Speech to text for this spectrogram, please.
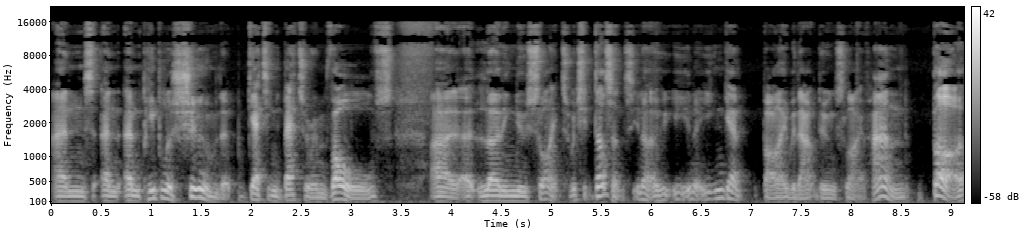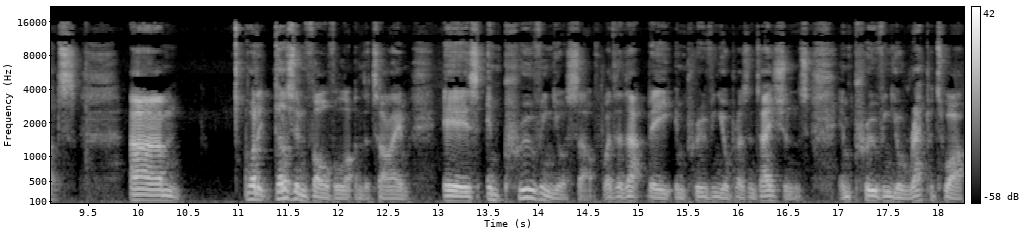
And and and people assume that getting better involves uh, learning new sleights, which it doesn't. You know, you know, you can get by without doing sleight of hand, but um, what it does involve a lot of the time is improving yourself, whether that be improving your presentations, improving your repertoire,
